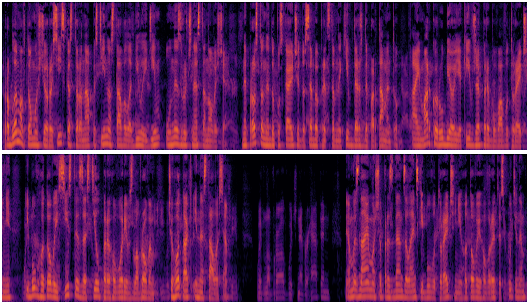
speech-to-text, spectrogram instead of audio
Проблема в тому, що російська сторона постійно ставила Білий Дім у незручне становище, не просто не допускаючи до себе представників держдепартаменту, а й Марко Рубіо, який вже перебував у Туреччині і був готовий сісти за стіл переговорів з Лавровим, чого так і не сталося. Ми знаємо, що президент Зеленський був у Туреччині, готовий говорити з Путіним.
